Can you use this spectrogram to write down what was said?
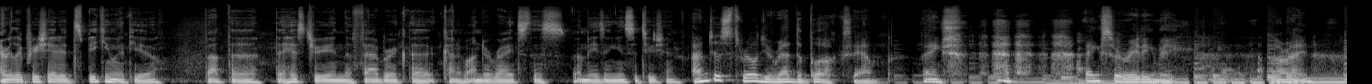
I really appreciated speaking with you about the, the history and the fabric that kind of underwrites this amazing institution. I'm just thrilled you read the book, Sam. Thanks. Thanks for reading me. All right.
